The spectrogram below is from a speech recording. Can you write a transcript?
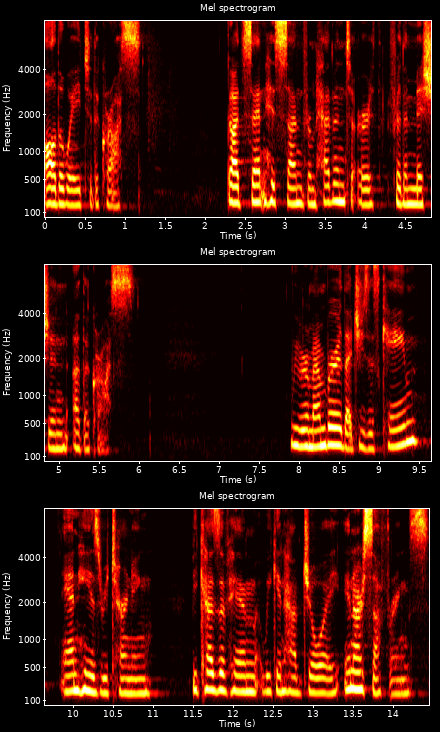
all the way to the cross. God sent his Son from heaven to earth for the mission of the cross. We remember that Jesus came and he is returning. Because of him, we can have joy in our sufferings,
